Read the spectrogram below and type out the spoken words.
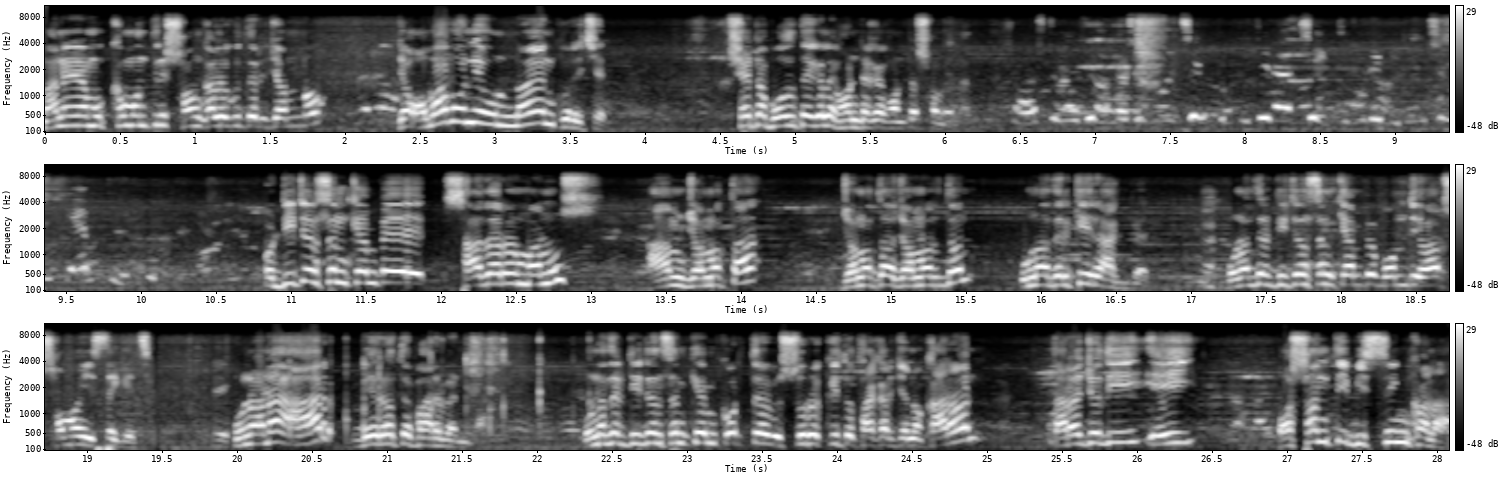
মাননীয় মুখ্যমন্ত্রী সংখ্যালঘুদের জন্য যে অভাবনীয় উন্নয়ন করেছেন সেটা বলতে গেলে ঘন্টাকা ঘণ্টা সময় লাগবে। ও ডিটেনশন ক্যাম্পে সাধারণ মানুষ আম জনতা জনতা জনার্দন ওনাদেরকেই রাখবেন। ওনাদের ডিটেনশন ক্যাম্পে বন্দী হওয়ার সময় এসে গেছে। ওনারা আর বের হতে পারবেন না। ওনাদের ডিটেনশন ক্যাম্প করতে হবে সুরক্ষিত থাকার জন্য। কারণ তারা যদি এই অশান্তি বিশৃঙ্খলা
